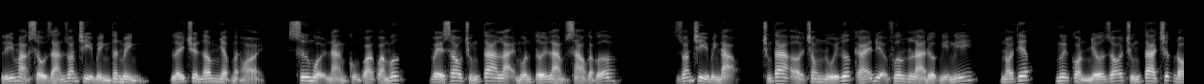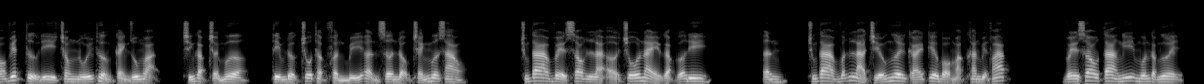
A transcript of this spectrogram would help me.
Lý mạc sầu dán doãn trì bình thân mình, lấy truyền âm nhập mật hỏi, sư muội nàng cũng quá quá mức, về sau chúng ta lại muốn tới làm sao gặp gỡ? Doãn trì bình đạo, chúng ta ở trong núi ước cái địa phương là được nghĩ nghĩ nói tiếp, ngươi còn nhớ rõ chúng ta trước đó viết tử đi trong núi thưởng cảnh dung loạn chính gặp trời mưa, tìm được chỗ thập phần bí ẩn sơn động tránh mưa sao? Chúng ta về sau là ở chỗ này gặp gỡ đi. Ân, chúng ta vẫn là chiếu ngươi cái kia bỏ mặc khăn biện pháp. Về sau ta nghĩ muốn gặp ngươi,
